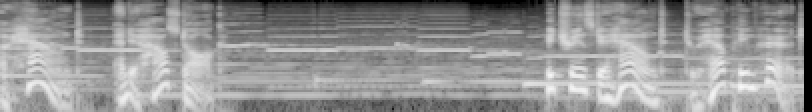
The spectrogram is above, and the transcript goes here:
A hound and a house dog. He trains the hound to help him herd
